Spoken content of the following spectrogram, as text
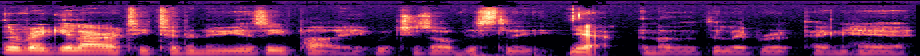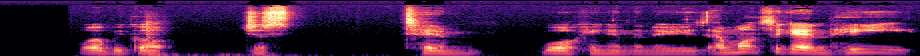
the regularity to the New Year's Eve party, which is obviously Yeah. another deliberate thing here. Where we got just Tim walking in the New Year's, and once again he,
